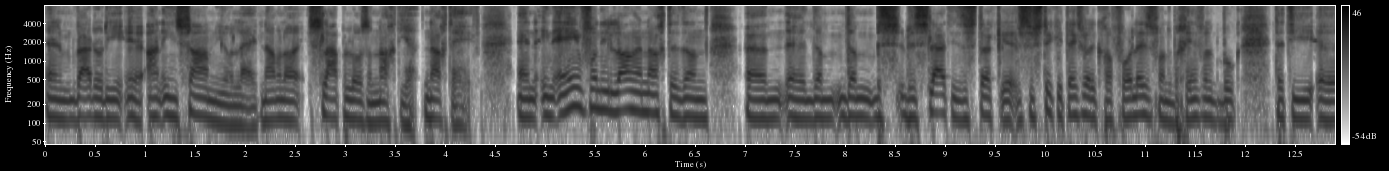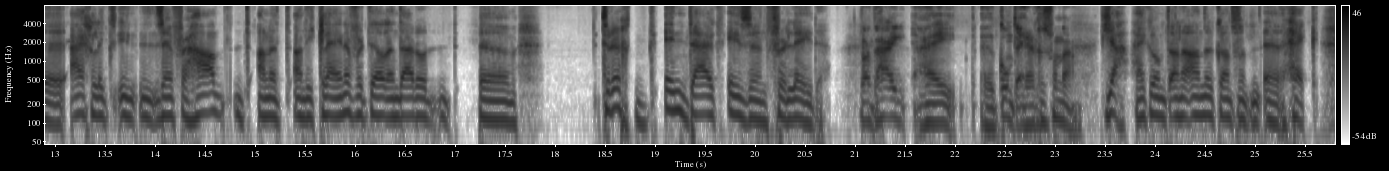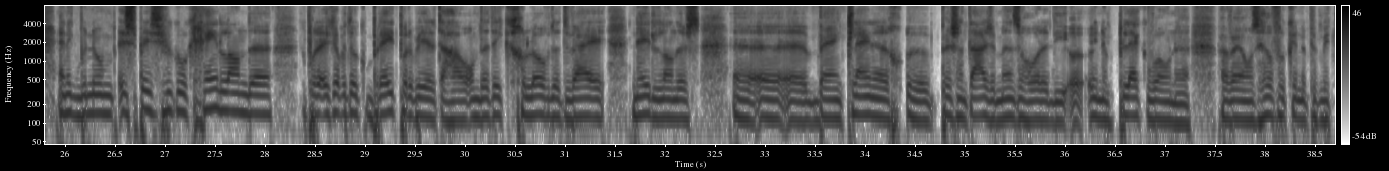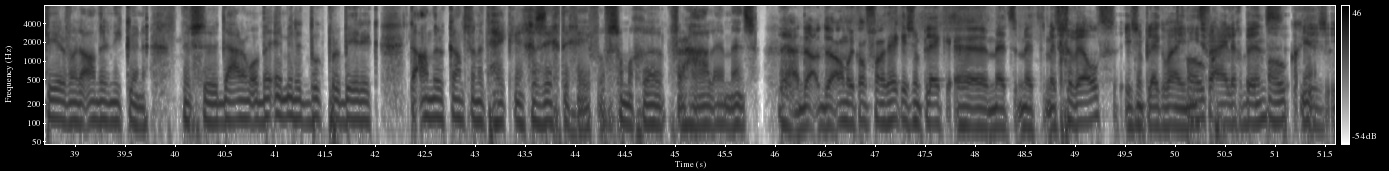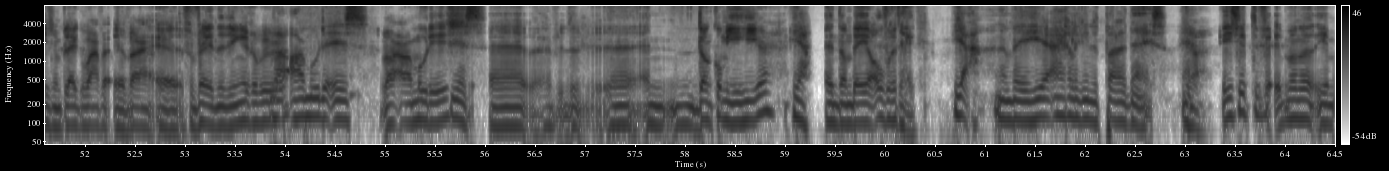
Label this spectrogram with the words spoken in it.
En waardoor hij uh, aan insomnio lijdt. Namelijk slapeloze nachten heeft. En in een van die lange nachten dan, uh, dan, dan besluit hij, een, een stukje tekst wat ik ga voorlezen van het begin van het boek. Dat hij eigenlijk zijn verhaal aan, het, aan die kleine vertelt. En daardoor ehm, terug induikt in zijn verleden. Want hij, hij uh, komt ergens vandaan. Ja, hij komt aan de andere kant van het uh, hek. En ik benoem specifiek ook geen landen. Ik heb het ook breed proberen te houden, omdat ik geloof dat wij Nederlanders eh, eh, bij een kleine eh, percentage mensen horen die eh, in een plek wonen waar wij ons heel veel kunnen permitteren waar de anderen niet kunnen. Dus eh, daarom op- in het boek probeer ik de andere kant van het hek een gezicht te geven. Of sommige verhalen en mensen. Ja, de, de andere kant van het hek is een plek eh, met, met, met geweld. Is een plek waar je niet Ook. veilig bent. Ook, ja. is, is een plek waar, eh, waar eh, vervelende dingen gebeuren. Waar armoede is. Waar armoede is. Yes. Eh, eh, en dan kom je hier Ja. en dan ben je over het hek. Ja, en dan ben je hier eigenlijk in het paradijs. Ja. Ja. Is het, te- want, eh,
